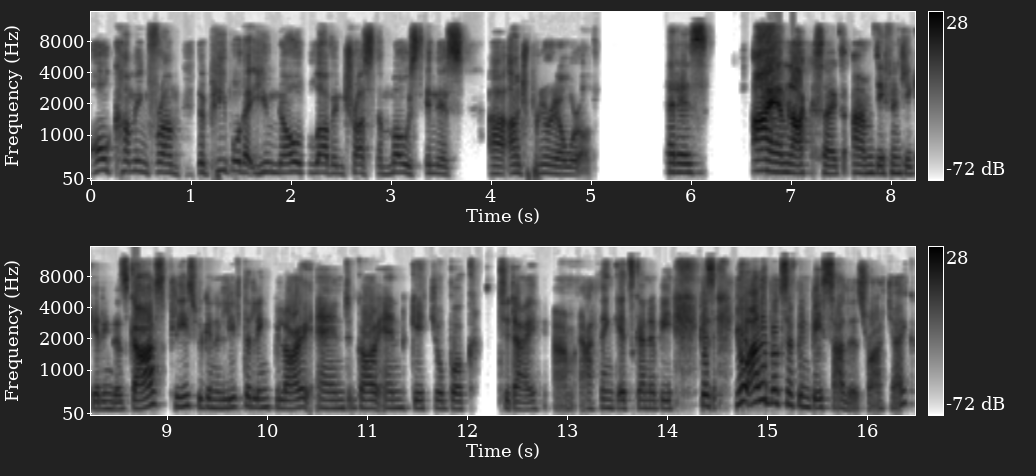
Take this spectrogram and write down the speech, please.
all coming from the people that you know, love, and trust the most in this uh, entrepreneurial world. That is I am like, so I'm definitely getting this. Guys, please, we're going to leave the link below and go and get your book today. Um, I think it's going to be because your other books have been bestsellers, right, Jake?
